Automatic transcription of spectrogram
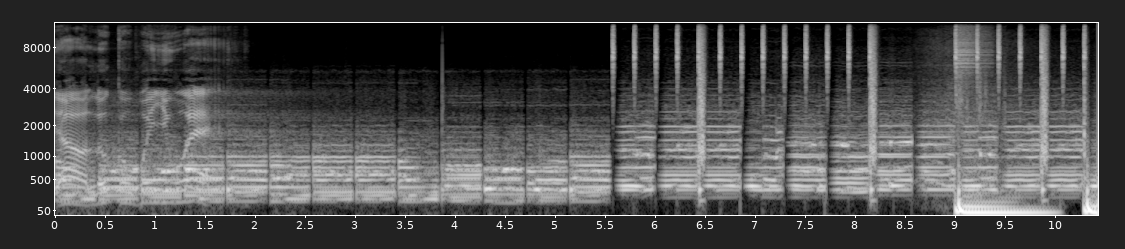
Yo, Luca, where you at? Thank you.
